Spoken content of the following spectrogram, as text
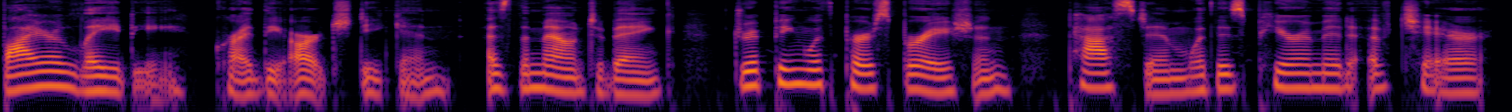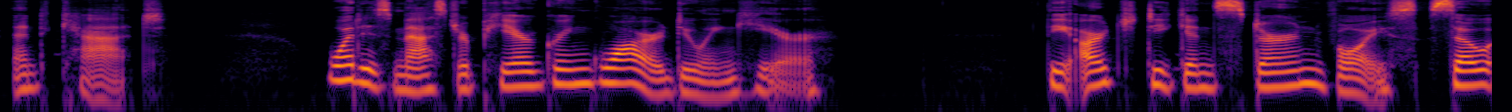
By'r Lady, cried the Archdeacon, as the mountebank, dripping with perspiration, passed him with his pyramid of chair and cat. What is Master Pierre Gringoire doing here? The Archdeacon's stern voice so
